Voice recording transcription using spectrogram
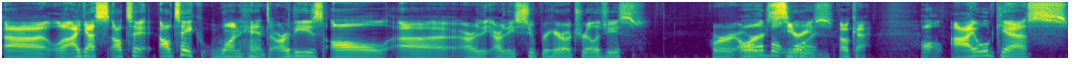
uh, well, I guess I'll take I'll take one hint. Are these all uh are the are these superhero trilogies, or or series? Okay, All I will guess.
